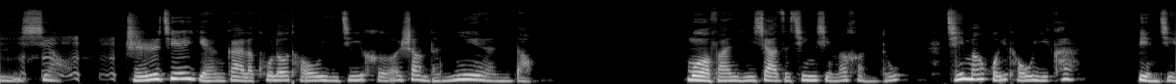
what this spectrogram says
一笑，直接掩盖了骷髅头以及和尚的念叨。莫凡一下子清醒了很多，急忙回头一看，便见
